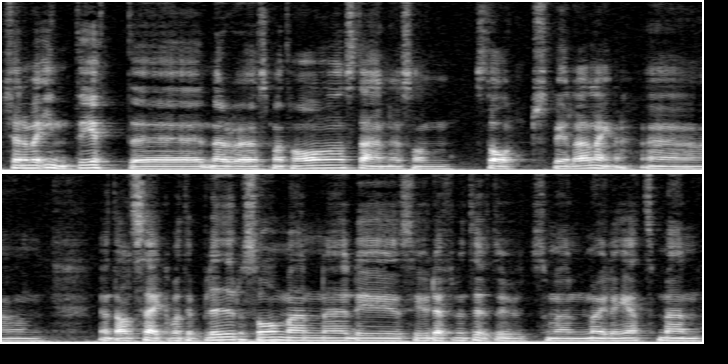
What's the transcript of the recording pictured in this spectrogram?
känner mig inte jättenervös med att ha Sterner som startspelare längre. Ehm, jag är inte alls säker på att det blir så men eh, det ser ju definitivt ut som en möjlighet. Men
